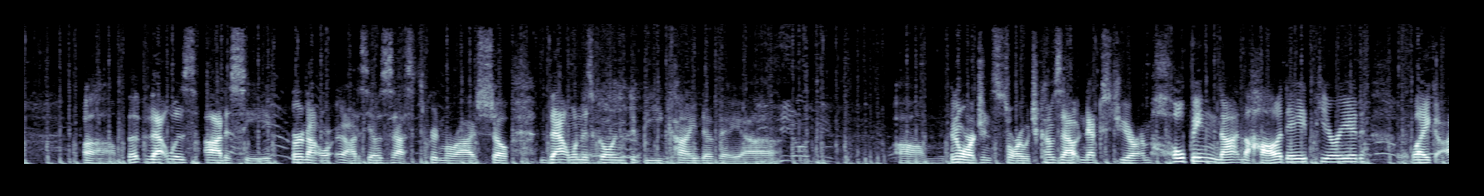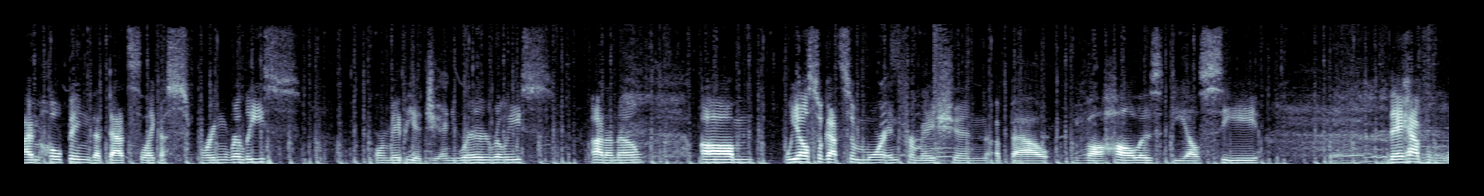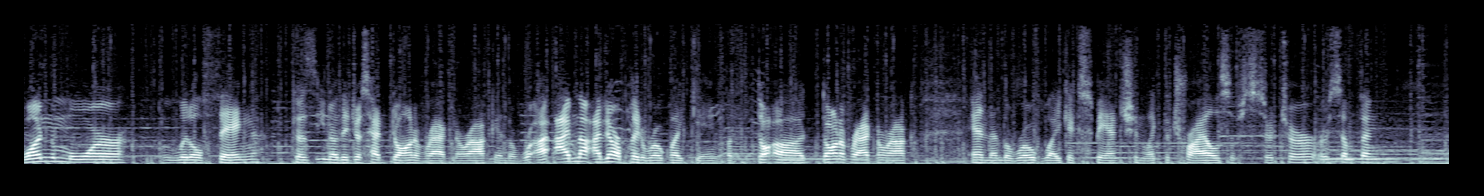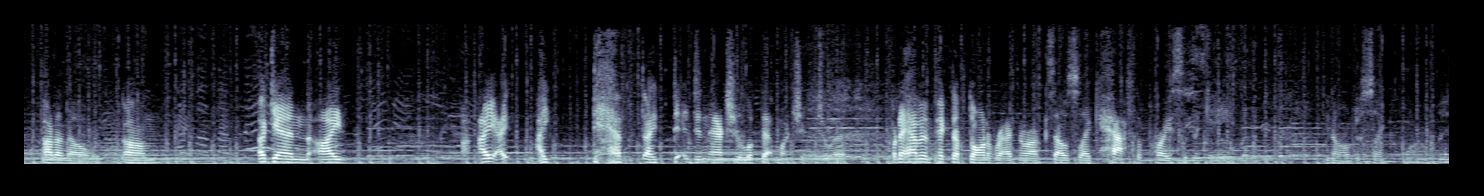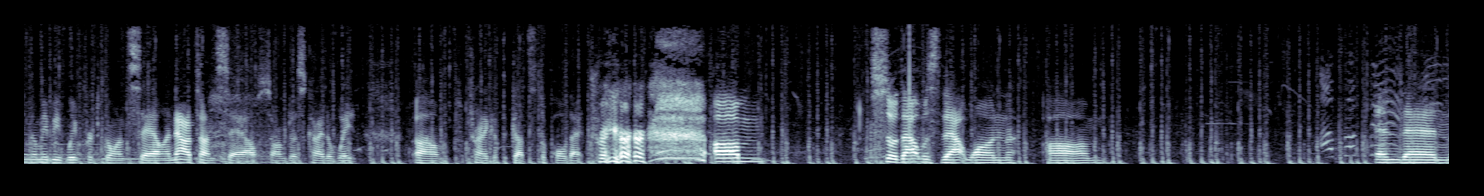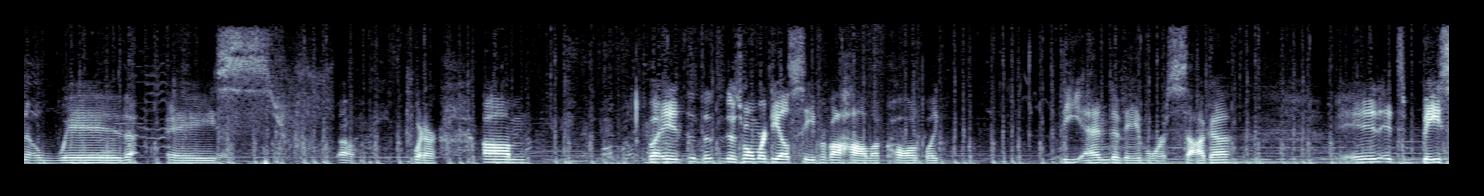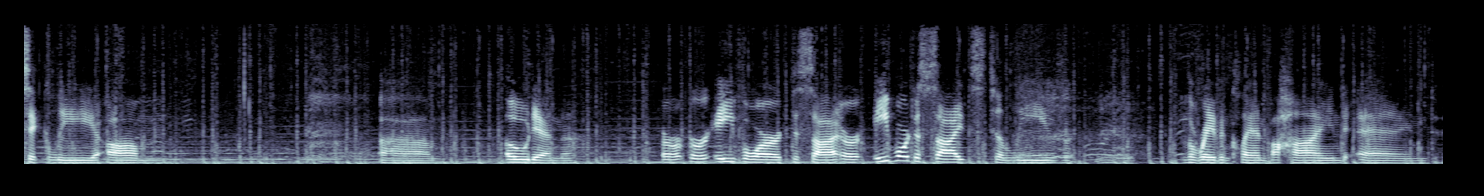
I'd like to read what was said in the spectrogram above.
um, that, that was Odyssey, or not Odyssey, that was Assassin's Creed Mirage. So that one is going to be kind of a uh, um, an origin story, which comes out next year. I'm hoping not in the holiday period. Like I'm hoping that that's like a spring release, or maybe a January release. I don't know. Um, we also got some more information about Valhalla's DLC. They have one more little thing because you know they just had Dawn of Ragnarok and the I, I'm not I've never played a roguelike game, but Da- uh, Dawn of Ragnarok and then the roguelike expansion like the Trials of Sutur or something. I don't know. Um, again, I I I, I have I didn't actually look that much into it, but I haven't picked up Dawn of Ragnarok because that was like half the price of the game, and you know I'm just like, you know, maybe wait for it to go on sale, and now it's on sale, so I'm just kind of wait, um, trying to get the guts to pull that trigger. um, so that was that one. Um, and then with a oh Twitter, um, but it, th- there's one more DLC for Valhalla called like the end of Eivor Saga. It, it's basically um, um, Odin or, or Eivor decide or Eivor decides to leave the Raven Clan behind and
